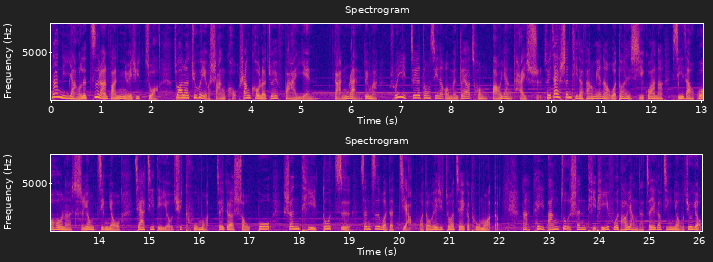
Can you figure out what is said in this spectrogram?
那你痒了，自然反应你会去抓，抓了就会有伤口，伤口了就会发炎。感染对吗？所以这个东西呢，我们都要从保养开始。所以在身体的方面呢，我都很习惯呢，洗澡过后呢，使用精油加基底油去涂抹这个手部、身体、肚子，甚至我的脚，我都会去做这个涂抹的。那可以帮助身体皮肤保养的这一个精油就有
